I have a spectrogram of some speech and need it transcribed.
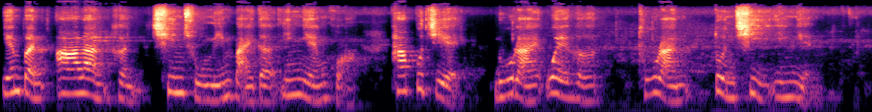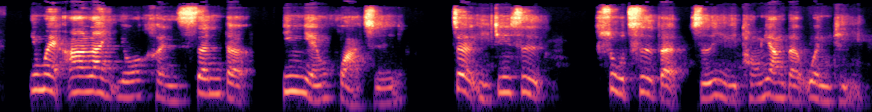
原本阿难很清楚明白的因缘法，他不解。如来为何突然顿弃因缘？因为阿难有很深的因缘法执，这已经是数次的质疑同样的问题。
